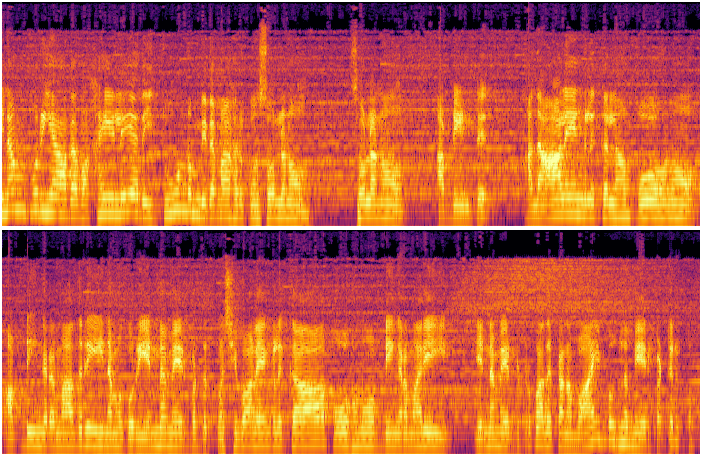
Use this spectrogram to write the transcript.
இனம் புரியாத வகையிலே அதை தூண்டும் விதமாக இருக்கும். சொல்லணும் சொல்லணும் அப்படின்ட்டு. அந்த ஆலயங்களுக்கெல்லாம் போகணும் அப்படிங்கிற மாதிரி நமக்கு ஒரு எண்ணம் ஏற்பட்டிருக்கும். சிவாலயங்களுக்காக போகணும் அப்படிங்கிற மாதிரி எண்ணம் ஏற்பட்டிருக்கும். அதற்கான வாய்ப்புகளும் ஏற்பட்டிருக்கும்.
